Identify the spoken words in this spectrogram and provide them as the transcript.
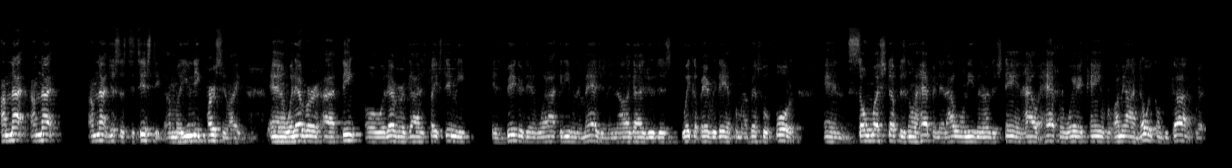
I'm not I'm not I'm not just a statistic. I'm a unique person. Like, and whatever I think or whatever God has placed in me is bigger than what I could even imagine. And all I gotta do is just wake up every day and put my best foot forward. And so much stuff is gonna happen that I won't even understand how it happened, where it came from. I mean, I know it's gonna be God, but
